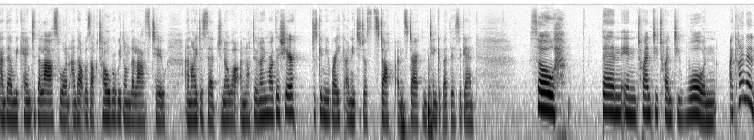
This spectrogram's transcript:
and then we came to the last one, and that was October. We done the last two, and I just said, you know what? I'm not doing any more this year. Just give me a break. I need to just stop and start and think about this again." So, then in 2021, I kind of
